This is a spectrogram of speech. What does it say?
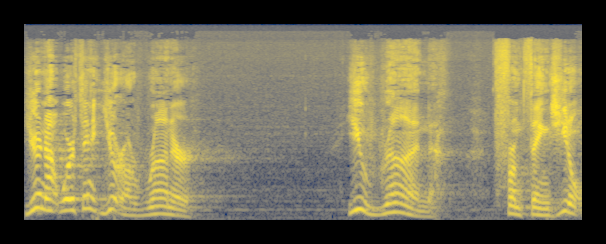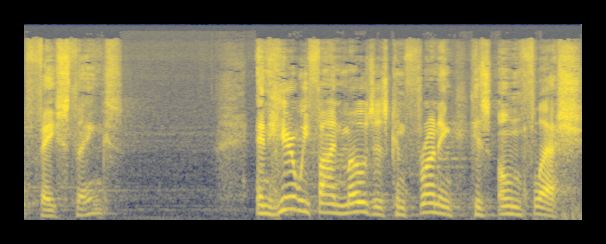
You're not worth it. You're a runner. You run from things, you don't face things. And here we find Moses confronting his own flesh,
